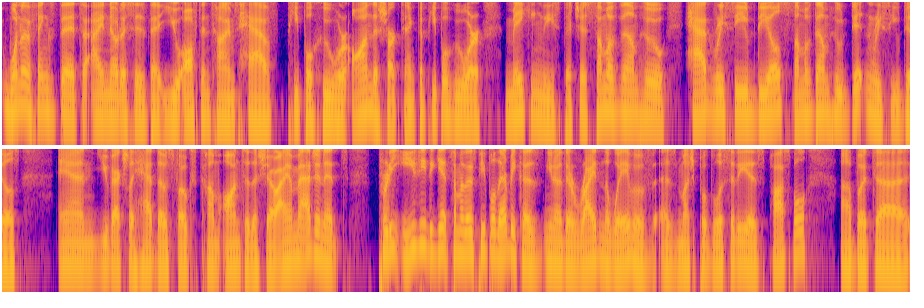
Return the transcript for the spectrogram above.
one of the things that I notice is that you oftentimes have people who were on the Shark Tank, the people who were making these pitches, some of them who had received deals, some of them who didn't receive deals, and you've actually had those folks come onto the show. I imagine it's pretty easy to get some of those people there because, you know, they're riding the wave of as much publicity as possible. Uh, but uh,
